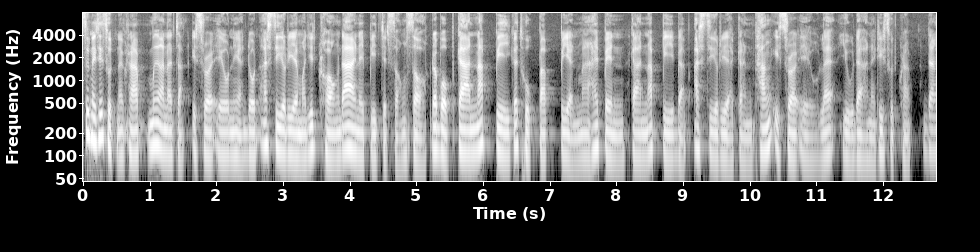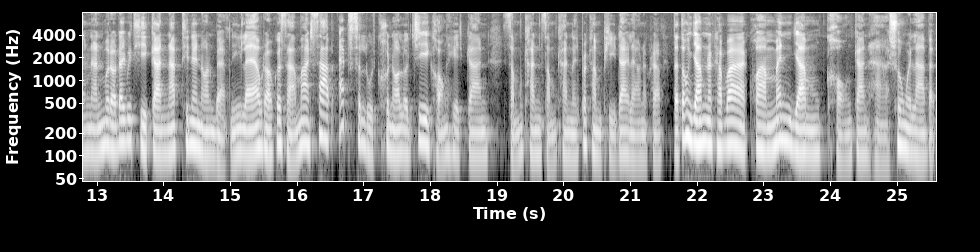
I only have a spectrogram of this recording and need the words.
ซึ่งในที่สุดนะครับเมื่ออาณาจักรอิสราเอลเนี่ยโดนอัสซีเรียมายึดครองได้ในปี 722 ระบบการนับปีก็ถูกปรับเปลี่ยนมาให้เป็นการนับปีแบบอัสซีเรียกันทั้งอิสราเอลและยูดาห์ในที่สุดครับ ดังนั้นเมื่อเราได้วิธีการนับที่แน่นอนแบบนี้แล้ว เราก็สามารถทราบ absolute chronology ของเหตุการณ์สำคัญสำคัญในพระคัมภีร์ได้แล้วนะครับ แต่ต้องย้ำนะครับว่าความแม่นยำของการหาช่วงเวลาแบบ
